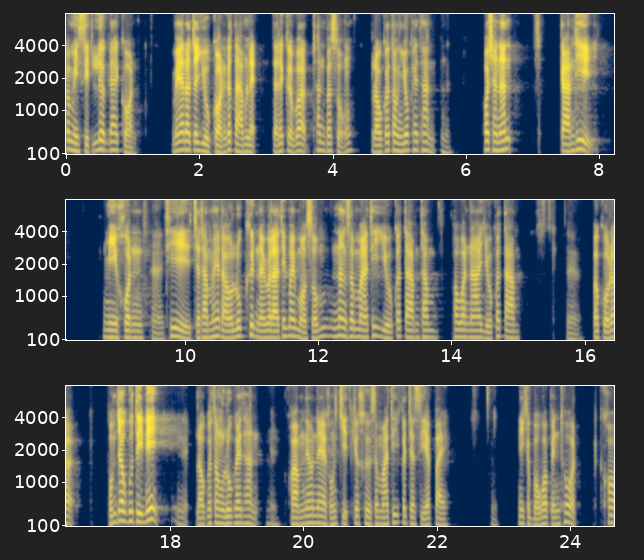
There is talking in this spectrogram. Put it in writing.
ก็มีสิทธิ์เลือกได้ก่อน แม้เราจะอยู่ก่อนก็ตามแหละ แต่ถ้าเกิดว่าท่านประสงค์ เราก็ต้องยกให้ท่าน เพราะฉะนั้นการที่มีคนที่จะทำให้เราลุกขึ้นในเวลาที่ไม่เหมาะสม นั่งสมาธิอยู่ก็ตามทำภาวนาอยู่ก็ตามปรากฏว่าผมจะเอากุฏินี้เราก็ต้องลุกให้ท่าน ความแน่วแน่ของจิตก็คือสมาธิก็จะเสียไป นี่ก็บอกว่าเป็นโทษข้อ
